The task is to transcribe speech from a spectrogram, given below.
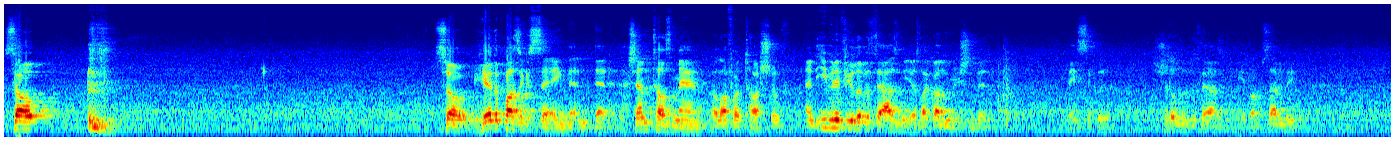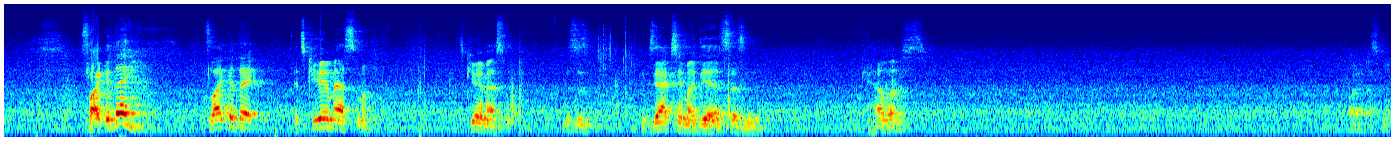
So, so here the pasuk is saying that, that Hashem tells man, and even if you live a thousand years, like Adam Rishon did, basically, should have lived a thousand. Gave up seventy. It's like a day. It's like a day. It's kiyum esma. It's kiyum esma. This is the exact same idea it says in Koheles. Why esma?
